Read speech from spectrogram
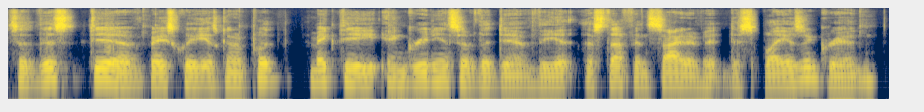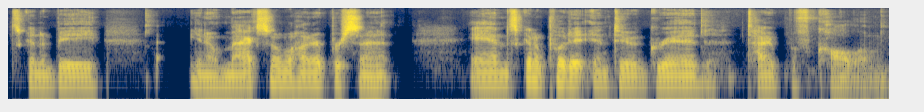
So this div basically is going to put make the ingredients of the div, the the stuff inside of it, display as a grid. It's going to be, you know, maximum 100%, and it's going to put it into a grid type of column,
